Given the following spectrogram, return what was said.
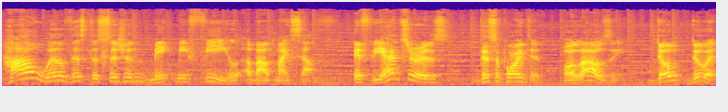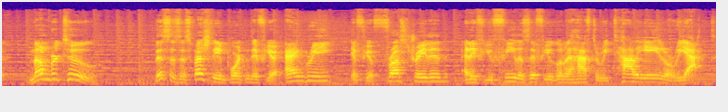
how will this decision make me feel about myself? If the answer is disappointed or lousy, don't do it. Number two, this is especially important if you're angry, if you're frustrated, and if you feel as if you're going to have to retaliate or react.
